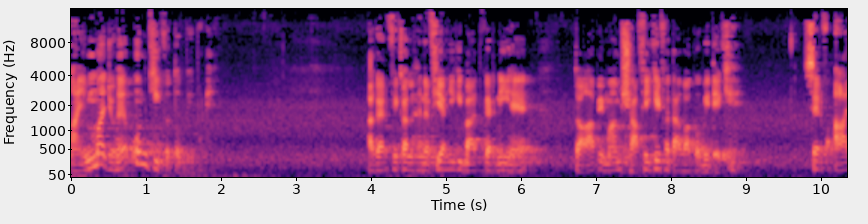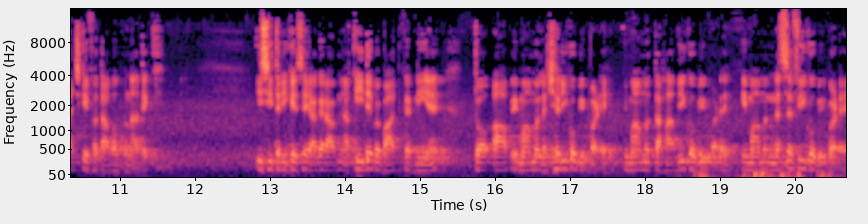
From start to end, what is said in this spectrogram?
آئمہ جو ہیں، ان کی کتب بھی پڑھیں۔ اگر فکر الحنفیہ ہی کی بات کرنی ہے، تو آپ امام شافی کی فتح کو بھی دیکھیں۔ صرف آج کے فتح کو نہ دیکھیں۔ اسی طریقے سے اگر آپ نے عقیدے پہ بات کرنی ہے، تو آپ امام الشری کو بھی پڑھے امام تحابی کو بھی پڑھے امام النصفی کو بھی پڑھے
